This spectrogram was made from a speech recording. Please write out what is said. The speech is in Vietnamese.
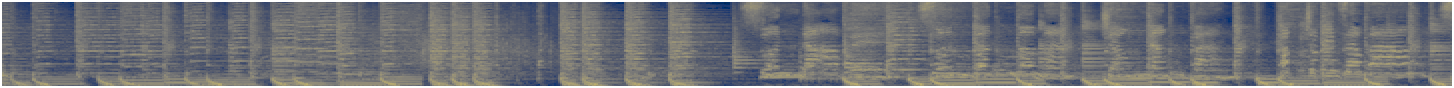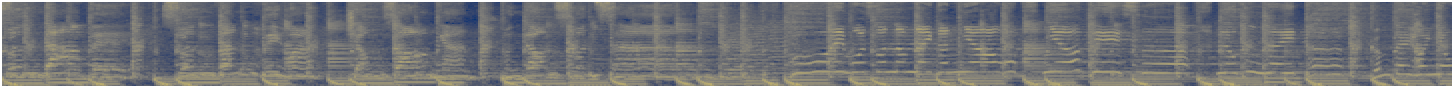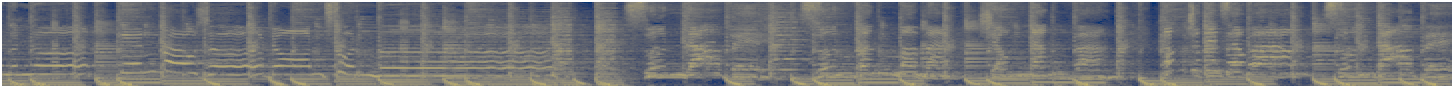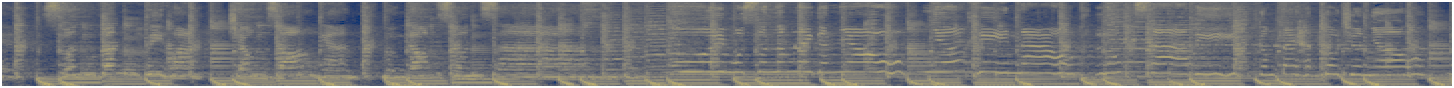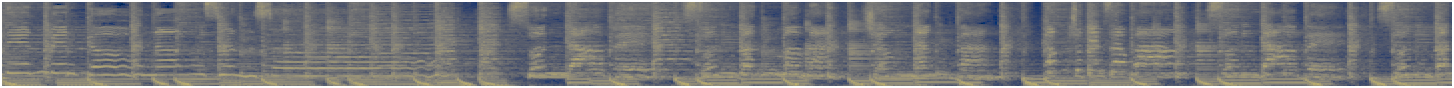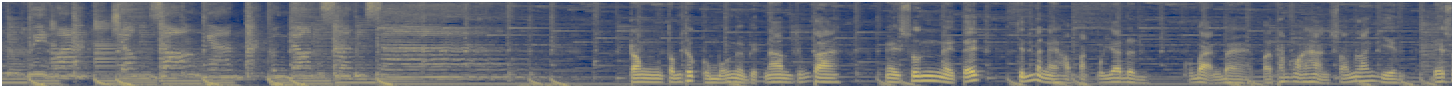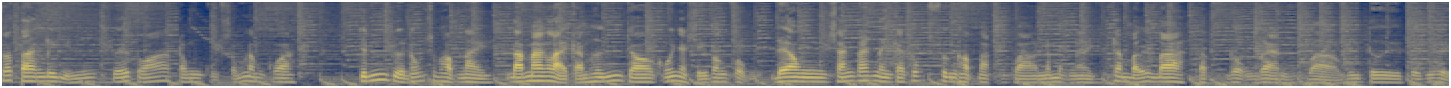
Trong tâm thức của mỗi người Việt Nam chúng ta, ngày xuân, ngày Tết chính là ngày họp mặt của gia đình, của bạn bè và thăm hỏi hàng xóm láng giềng để xóa tan đi những tuế tóa trong cuộc sống năm qua. Chính truyền thống sum họp này đã mang lại cảm hứng cho cố nhạc sĩ Văn Phụng để ông sáng tác nên ca khúc Xuân họp mặt vào năm 1973 thật rộn ràng và vui tươi thưa quý vị.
